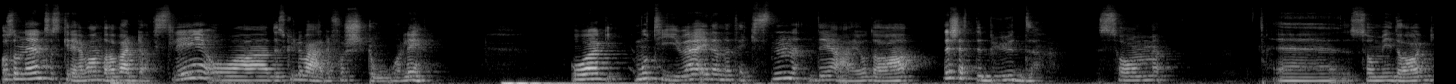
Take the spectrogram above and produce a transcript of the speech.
Og som nevnt så skrev han da hverdagslig, og det skulle være forståelig. Og motivet i denne teksten, det er jo da det sjette bud, som eh, som i dag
